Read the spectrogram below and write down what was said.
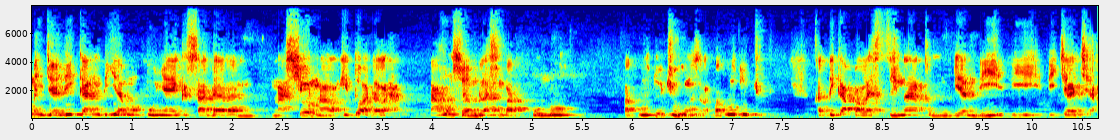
menjadikan dia mempunyai kesadaran nasional itu adalah tahun 1940 47 nggak salah 47 ketika Palestina kemudian di, di, dijajah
